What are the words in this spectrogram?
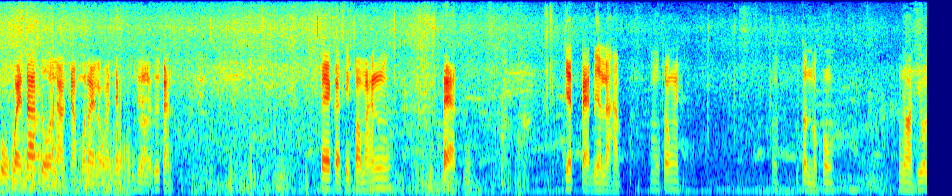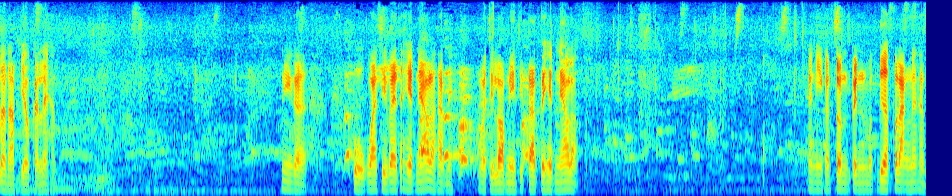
ปลูกไว้ตาโดนแล้วจำว่าไรเราว่าจะเดือนหรือคือกัน แต่กติประมาณแปดเจ็ดแปดเดือนแล้วครับมองตรงนี้ต้นมะคงยอดยู่ระดับเดียวกันเลยครับ นี่ก็ ปลูกวาสีไว้ถ้าเห็ดแนวแล้วครับนี่วาสีรอบนี้ติดตัดไปเห็ดแนวแล้วอันนี้ก็ต้นเป็นมะเดือฝรั่งนะครับ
